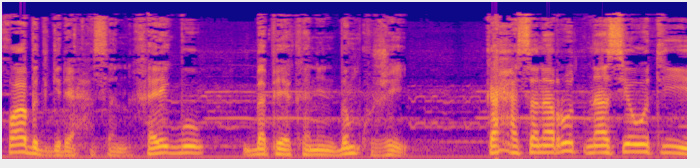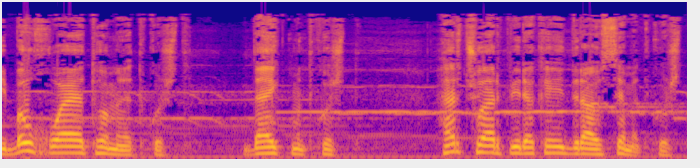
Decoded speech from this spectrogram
خوا بتگرێ حەسەن خەریک بوو بە پێکەنین بم کوژی کە حەسەنە ڕوت ناسیەوتی بەو خویە تۆ منت کوشت دایک مت کوشت هەر چوار پیرەکەی دراوسێمت کوشت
